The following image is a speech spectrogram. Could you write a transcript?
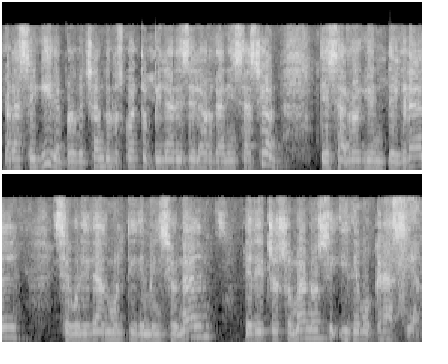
para seguir aprovechando los cuatro pilares de la organización, desarrollo integral, seguridad multidimensional, derechos humanos y democracia.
